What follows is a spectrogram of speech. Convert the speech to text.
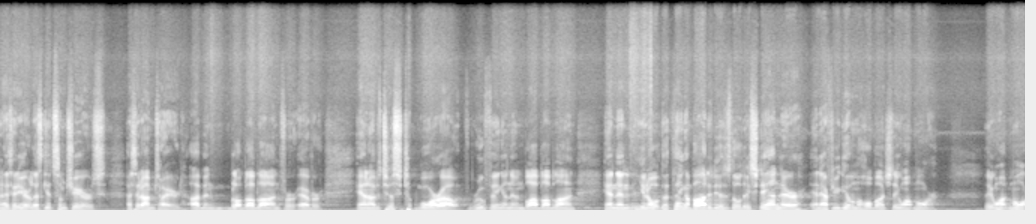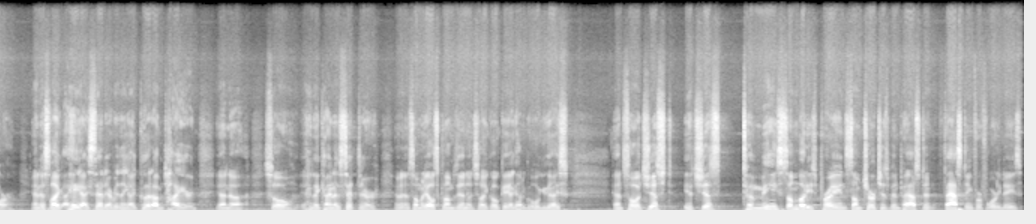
and I said, Here, let's get some chairs. I said, I'm tired. I've been blah, blah, blah, and forever. And I was just wore out, roofing, and then blah, blah, blah. And then, you know, the thing about it is, though, they stand there, and after you give them a whole bunch, they want more. They want more. And it's like, hey, I said everything I could. I'm tired. And uh, so and they kind of sit there. And then somebody else comes in. It's like, okay, I got to go, you guys. And so it's just, it's just, to me, somebody's praying. Some church has been fasting, fasting for 40 days.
